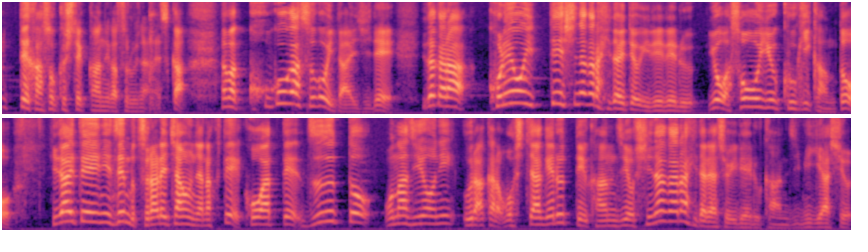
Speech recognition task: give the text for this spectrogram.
ーって加速していく感じがするじゃないですか。だからここがすごい大事でだからこれを一定しながら左手を入れれる要はそういう空気感と左手に全部つられちゃうんじゃなくてこうやってずっと同じように裏から押してあげるっていう感じをしながら左足を入れる感じ右足を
